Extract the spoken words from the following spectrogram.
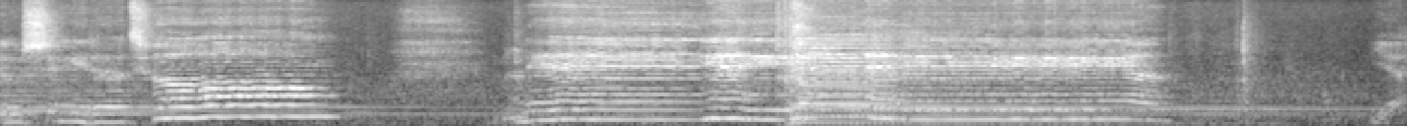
有谁的童年？Yeah。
